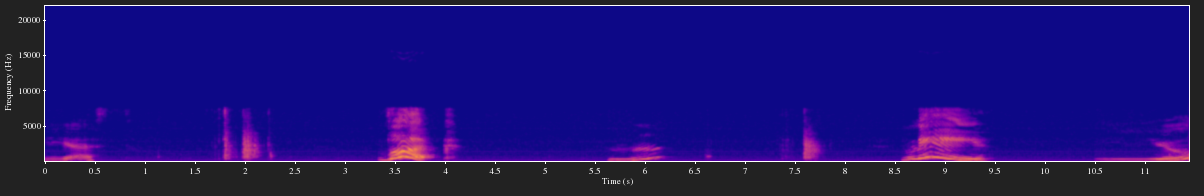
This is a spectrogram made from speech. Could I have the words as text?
yes. Look! Hmm? Me! You?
